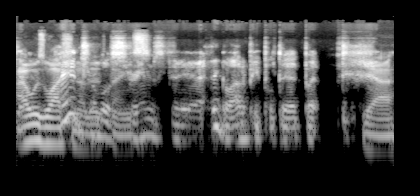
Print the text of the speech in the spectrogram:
I was watching. I watching had other trouble things. streams today. I think a lot of people did, but Yeah,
